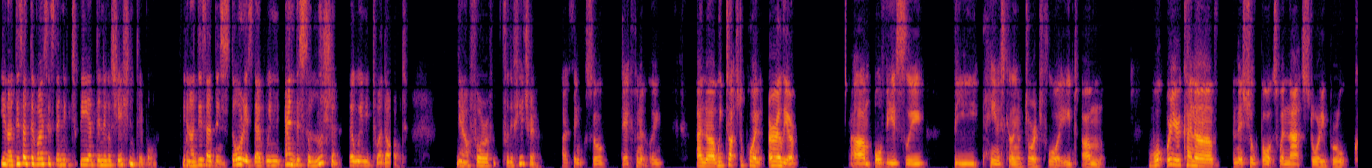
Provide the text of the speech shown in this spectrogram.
you know, these are the voices that need to be at the negotiation table. You know, these are the mm-hmm. stories that we and the solution that we need to adopt. You know, for for the future. I think so, definitely. And uh, we touched upon earlier, um, obviously, the heinous killing of George Floyd. Um, what were your kind of initial thoughts when that story broke?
